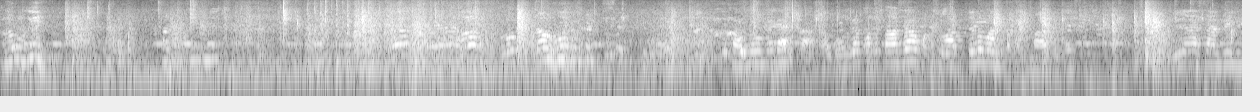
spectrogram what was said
Ano, Ugi? Ano ba yan? Huwag na pagkatasa, pakasungabit na naman. Pakasungabit eh. Yun na nasabing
